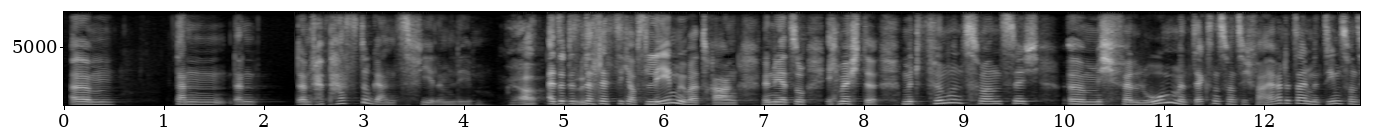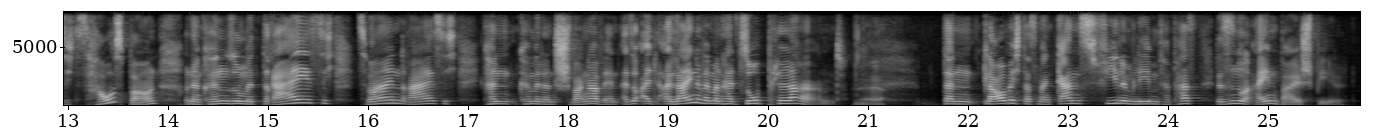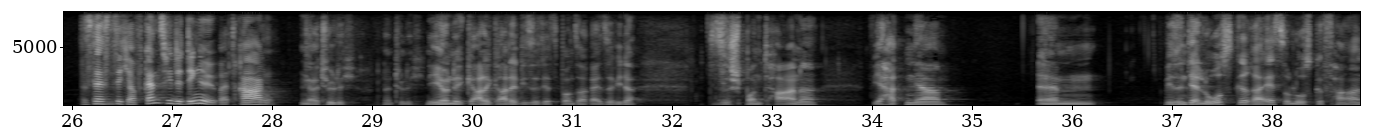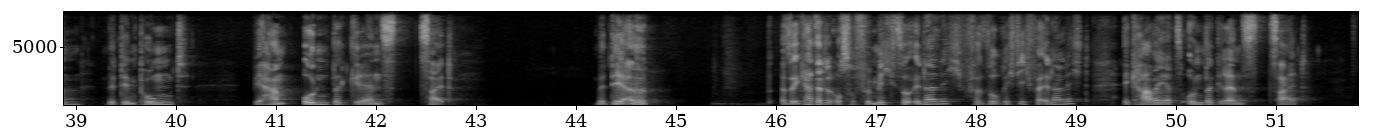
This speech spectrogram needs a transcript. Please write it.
ähm, dann, dann, dann verpasst du ganz viel im Leben. Ja, Also das, das lässt sich aufs Leben übertragen. Wenn du jetzt so, ich möchte mit 25 äh, mich verloben, mit 26 verheiratet sein, mit 27 das Haus bauen und dann können so mit 30, 32 kann, können wir dann schwanger werden. Also al- alleine, wenn man halt so plant, ja, ja. Dann glaube ich, dass man ganz viel im Leben verpasst. Das ist nur ein Beispiel. Das Mhm. lässt sich auf ganz viele Dinge übertragen. Natürlich, natürlich. Nee, und gerade, gerade diese jetzt bei unserer Reise wieder, dieses spontane, wir hatten ja, ähm, wir sind ja losgereist und losgefahren mit dem Punkt, wir haben unbegrenzt Zeit. Mit der, also, also ich hatte das auch so für mich so innerlich, so richtig verinnerlicht. Ich habe jetzt unbegrenzt Zeit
